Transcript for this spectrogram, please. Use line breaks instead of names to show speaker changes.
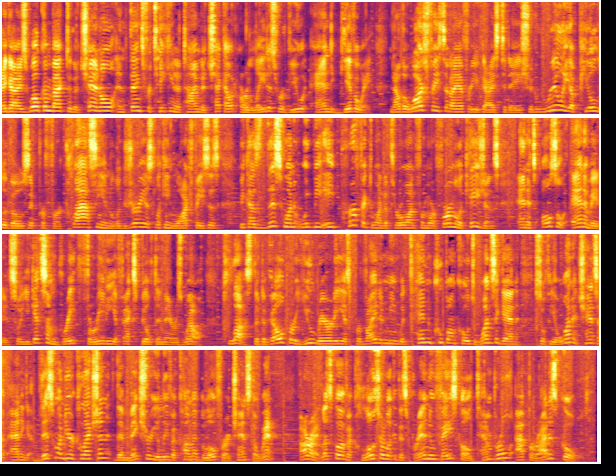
Hey guys, welcome back to the channel and thanks for taking the time to check out our latest review and giveaway. Now the watch face that I have for you guys today should really appeal to those that prefer classy and luxurious looking watch faces because this one would be a perfect one to throw on for more formal occasions and it's also animated so you get some great 3D effects built in there as well. Plus, the developer URarity has provided me with 10 coupon codes once again, so if you want a chance of adding this one to your collection, then make sure you leave a comment below for a chance to win. Alright, let's go have a closer look at this brand new face called Temporal Apparatus Gold.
